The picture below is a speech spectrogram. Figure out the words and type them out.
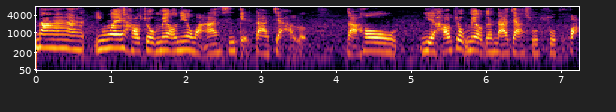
那因为好久没有念晚安诗给大家了，然后也好久没有跟大家说说话，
